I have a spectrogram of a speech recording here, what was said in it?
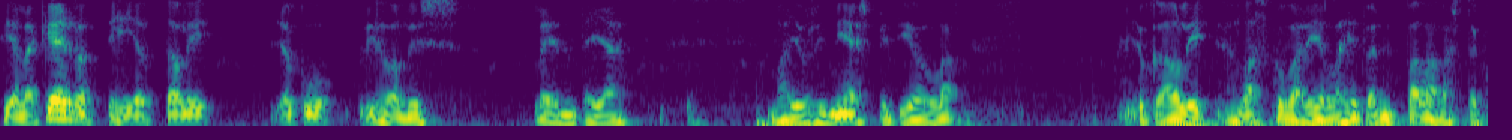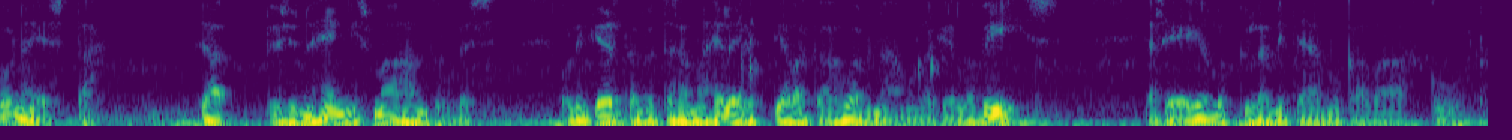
siellä kerrottiin, jotta oli joku vihollislentäjä, majuri mies piti olla, joka oli laskuvarjella hypännyt palavasta koneesta ja pysynyt hengissä maahan tullessa. Oli kertonut, että sama helvetti alkaa huomenna aamulla kello viisi. Ja se ei ollut kyllä mitään mukavaa kuulta.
